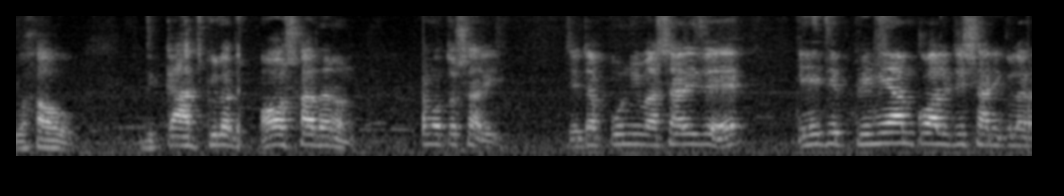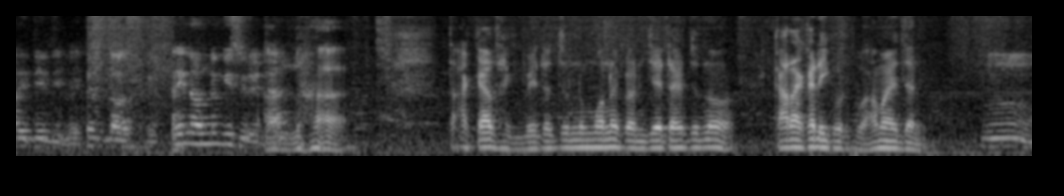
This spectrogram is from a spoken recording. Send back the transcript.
ওয়াও যে কাজগুলো অসাধারণ। মতো শাড়ি যেটা পূর্ণিমা শাড়ি যে এই যে প্রিমিয়াম কোয়ালিটির শাড়িগুলো দিয়ে দিবে অন্য কিছু এটা? টাকা থাকবে এটার জন্য মনে করেন যে এটার জন্য কারাকারি করব আমায় দেন। হুম।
